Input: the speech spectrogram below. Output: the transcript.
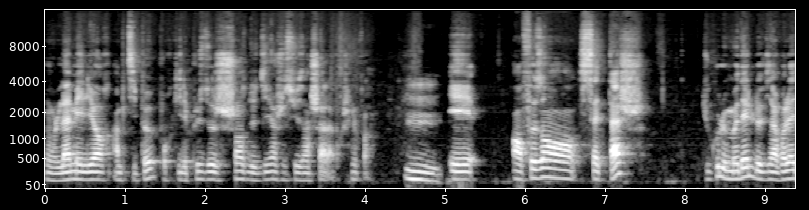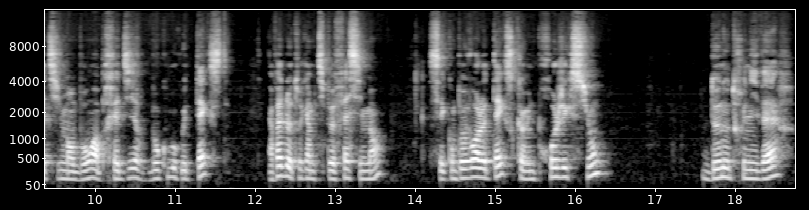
on l'améliore un petit peu pour qu'il ait plus de chances de dire je suis un chat la prochaine fois. Hmm. Et en faisant cette tâche, du coup, le modèle devient relativement bon à prédire beaucoup, beaucoup de textes. En fait, le truc un petit peu facilement, c'est qu'on peut voir le texte comme une projection de notre univers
